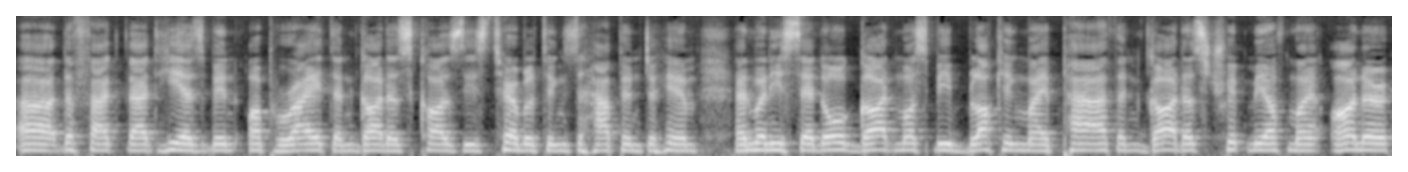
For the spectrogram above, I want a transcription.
uh, the fact that he has been upright and God has caused these terrible things to happen to him. And when he said, Oh, God must be blocking my path and God has stripped me of my honor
